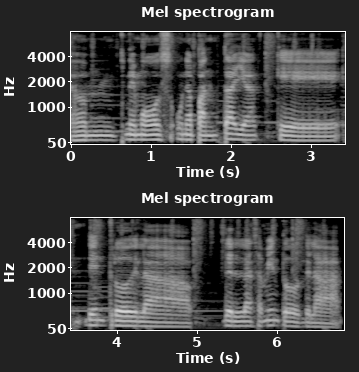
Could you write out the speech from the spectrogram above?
tenemos una pantalla que dentro de la, del lanzamiento de la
